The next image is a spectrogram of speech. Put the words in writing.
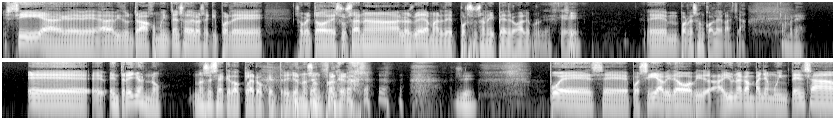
Sí, ha, eh, ha habido un trabajo muy intenso de los equipos de, sobre todo de Susana, los voy a llamar de por Susana y Pedro, ¿vale? Porque es que, Sí. eh, porque son colegas ya. Hombre. Eh, eh, entre ellos no. No sé si ha quedado claro que entre ellos no son colegas. Sí. Pues, eh, pues sí, ha habido, ha habido- hay una campaña muy intensa,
